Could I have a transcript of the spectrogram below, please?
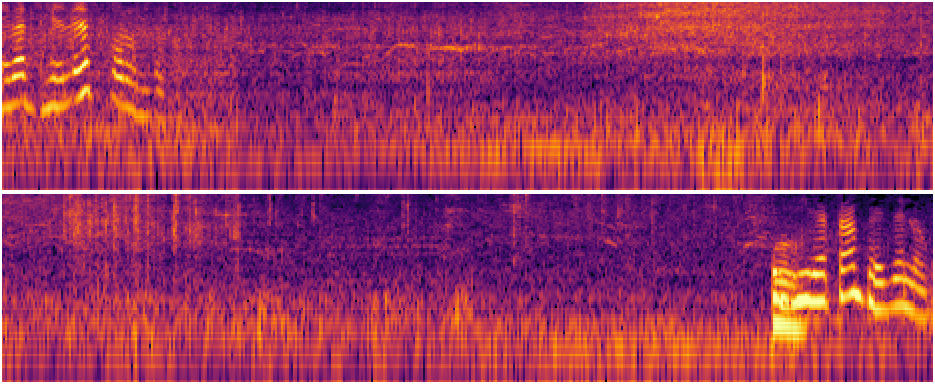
এবার ঢেলে ফোড়ন দেবো। জিরাটা ভেজে নেব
